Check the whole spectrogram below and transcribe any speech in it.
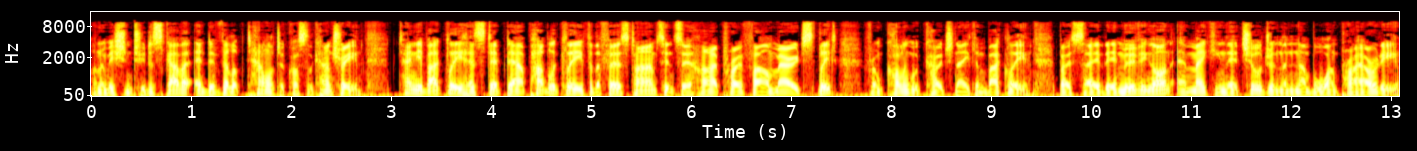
on a mission to discover and develop talent across the country. Tanya Buckley has stepped out publicly for the first time since her high profile marriage split from Collingwood coach Nathan Buckley. Both say they're moving on and making their children the number one priority.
